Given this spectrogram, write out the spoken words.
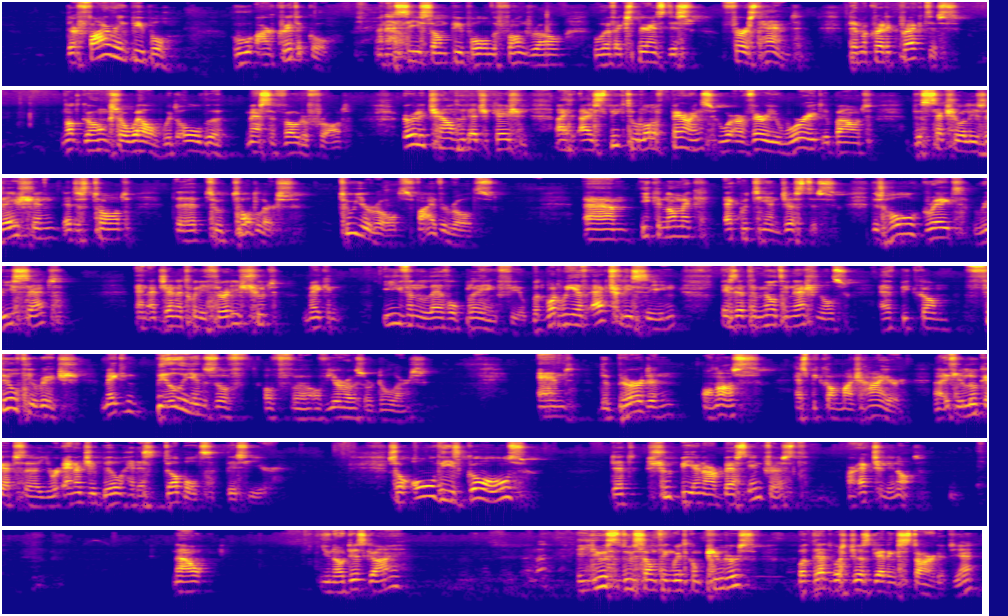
They're firing people who are critical and I see some people on the front row who have experienced this firsthand. Democratic practice not going so well with all the massive voter fraud. Early childhood education. I, I speak to a lot of parents who are very worried about the sexualization that is taught uh, to toddlers, two year olds, five year olds. Um, economic equity and justice. This whole great reset and Agenda 2030 should make an even level playing field. But what we have actually seen is that the multinationals have become filthy rich, making billions of, of, uh, of euros or dollars. And the burden on us has become much higher. Now, if you look at uh, your energy bill, it has doubled this year. So, all these goals that should be in our best interest are actually not. Now, you know this guy? He used to do something with computers, but that was just getting started, yeah?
